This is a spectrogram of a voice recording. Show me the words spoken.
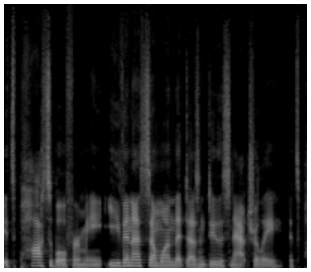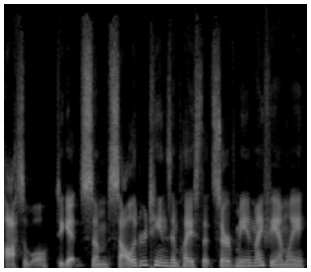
it's possible for me, even as someone that doesn't do this naturally, it's possible to get some solid routines in place that serve me and my family.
